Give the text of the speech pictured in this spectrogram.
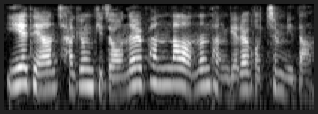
이에 대한 작용 기전을 판단하는 단계를 거칩니다.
